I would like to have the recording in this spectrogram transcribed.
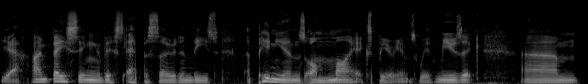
yeah, I'm basing this episode and these opinions on my experience with music. Um,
